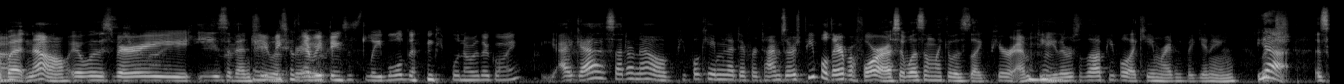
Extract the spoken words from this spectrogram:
Yeah. but no. It was very ease of entry Maybe was because great. everything's just labeled and people know where they're going. I guess I don't know. People came in at different times. There was people there before us. It wasn't like it was like pure empty. Mm-hmm. There was a lot of people that came right at the beginning. Which Yeah. is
